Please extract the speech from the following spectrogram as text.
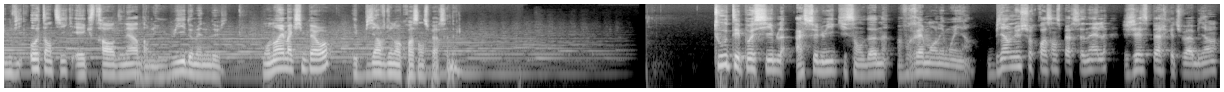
une vie authentique et extraordinaire dans les 8 domaines de vie. Mon nom est Maxime Perrault et bienvenue dans Croissance Personnelle. Tout est possible à celui qui s'en donne vraiment les moyens. Bienvenue sur Croissance Personnelle, j'espère que tu vas bien.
